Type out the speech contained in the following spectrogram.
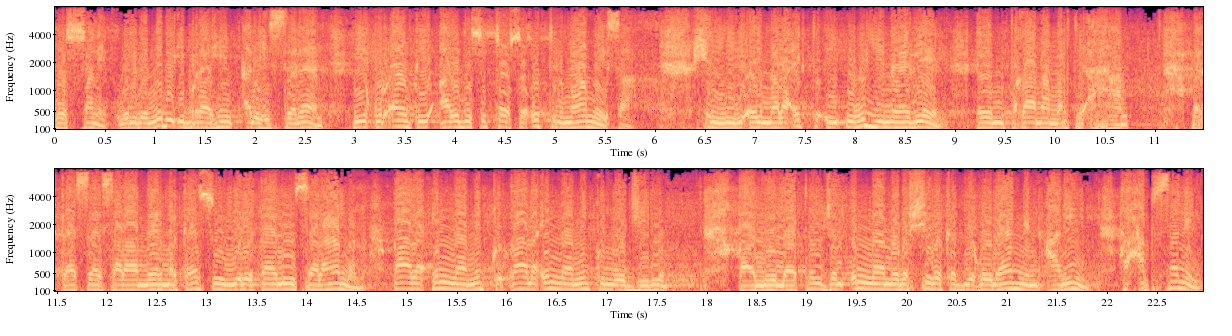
quusanin. Weliba nebi ibraahim calayhi assalaam iyo qur'aankii aayaddu si toosa u tilmaamaysaa xilligii ay malaa'igta ay ugu yimaadeen ee mataqaanaa marti ahaan. Markaasay salaameen markaasuu yidhi qaaluu salaaman qaala inaa minkum wajiluun. Qaaluu laa tawjal inaa nubashiruka bighulaamin caliim. Ha cabsanin.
